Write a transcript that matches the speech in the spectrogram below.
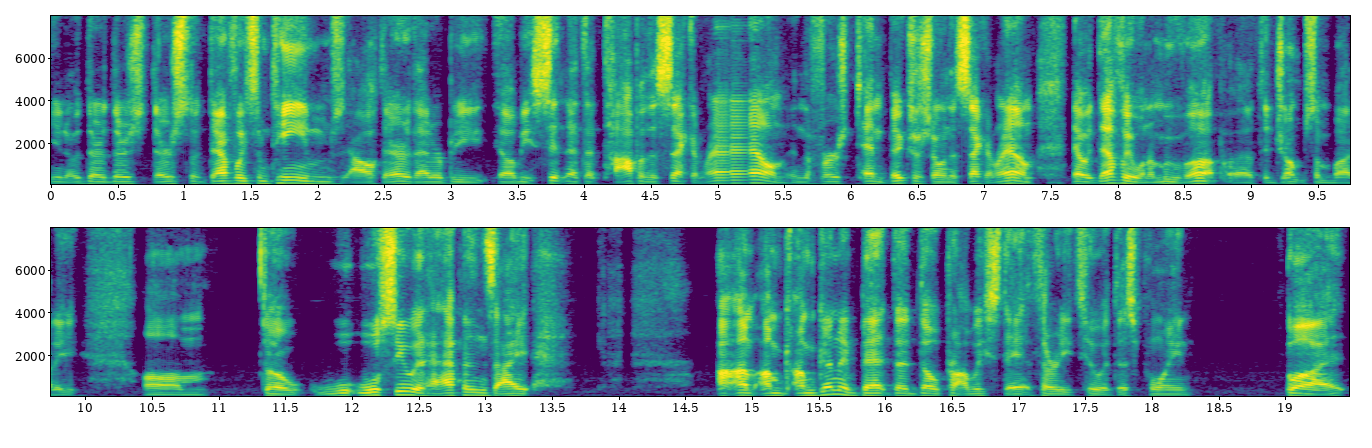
you know, there, there's there's definitely some teams out there that are be they'll be sitting at the top of the second round in the first ten picks or so in the second round that would definitely want to move up uh, to jump somebody. Um, so we'll, we'll see what happens. I. I'm I'm I'm gonna bet that they'll probably stay at 32 at this point, but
